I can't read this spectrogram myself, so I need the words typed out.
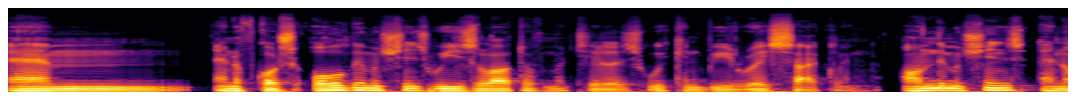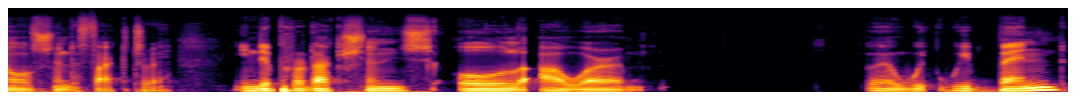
Um, and of course, all the machines we use a lot of materials we can be recycling on the machines and also in the factory. In the productions, all our uh, we, we bend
